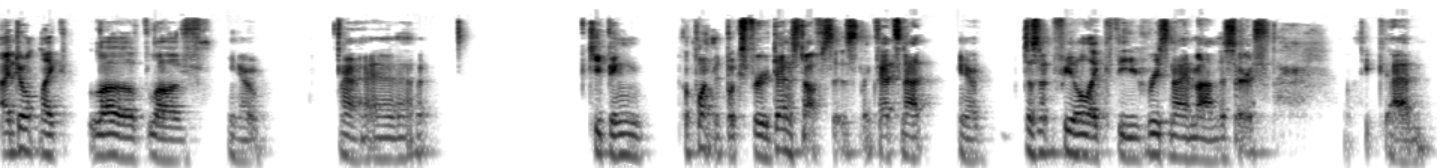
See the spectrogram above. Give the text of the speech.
I don't like love, love, you know, uh, keeping appointment books for dentist offices. Like that's not, you know, doesn't feel like the reason I'm on this earth. Like, um,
